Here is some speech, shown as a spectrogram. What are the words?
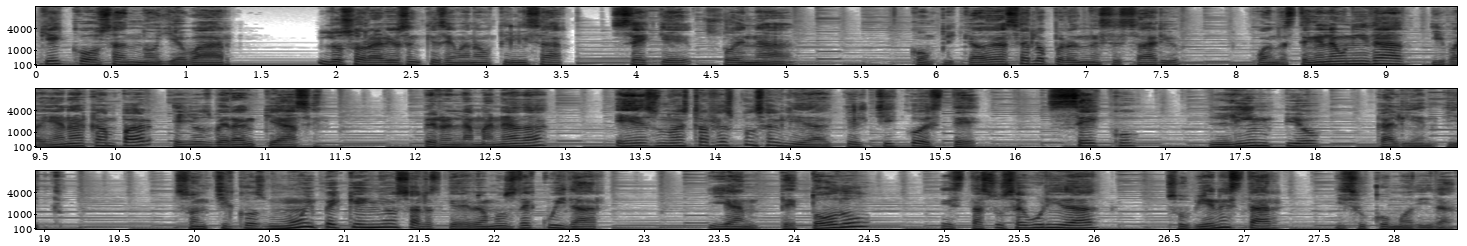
qué cosas no llevar, los horarios en que se van a utilizar. Sé que suena complicado de hacerlo, pero es necesario. Cuando estén en la unidad y vayan a acampar, ellos verán qué hacen. Pero en la manada es nuestra responsabilidad que el chico esté seco, limpio, calientito. Son chicos muy pequeños a los que debemos de cuidar y ante todo está su seguridad, su bienestar y su comodidad.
